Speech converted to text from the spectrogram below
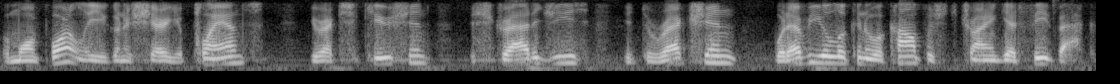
but more importantly, you're going to share your plans, your execution, your strategies, your direction, whatever you're looking to accomplish to try and get feedback.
